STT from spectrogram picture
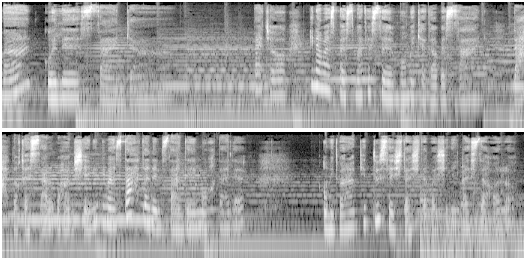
من گل سنگم. بچه ها اینم از قسمت سوم کتاب سنگ. ده تا قصه رو با هم شنیدیم از ده تا نویسنده مختلف. امیدوارم که دوستش داشته باشین این قصه ها رو.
